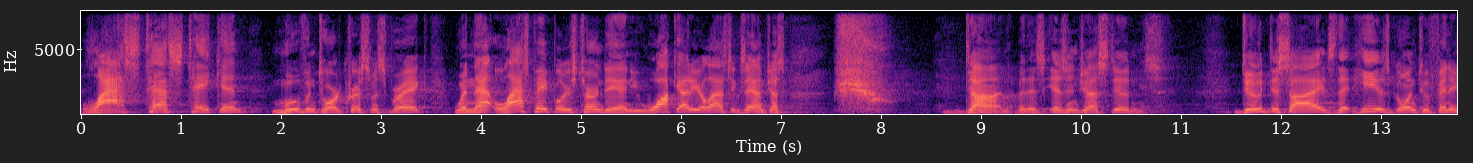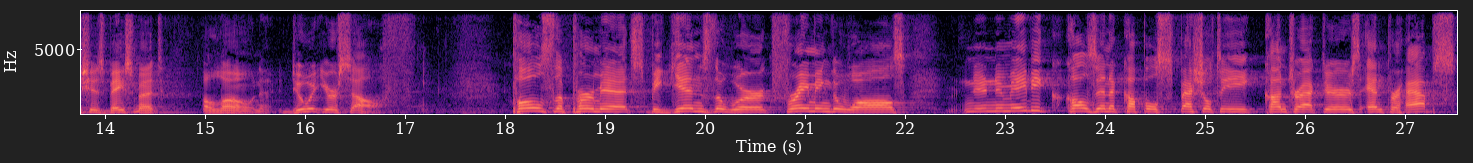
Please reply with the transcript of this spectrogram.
last test taken, moving toward Christmas break. When that last paper is turned in, you walk out of your last exam just done. But this isn't just students. Dude decides that he is going to finish his basement alone, do it yourself. Pulls the permits, begins the work, framing the walls, maybe calls in a couple specialty contractors and perhaps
